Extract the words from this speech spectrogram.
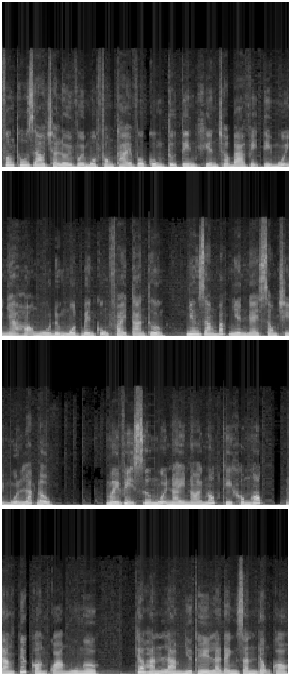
Phương Thu Giao trả lời với một phong thái vô cùng tự tin khiến cho ba vị tỷ muội nhà họ ngu đứng một bên cũng phải tán thưởng, nhưng Giang Bắc Nhiên nghe xong chỉ muốn lắc đầu. Mấy vị sư muội này nói ngốc thì không ngốc, đáng tiếc còn quá ngu ngơ. Theo hắn làm như thế là đánh rắn động cỏ.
